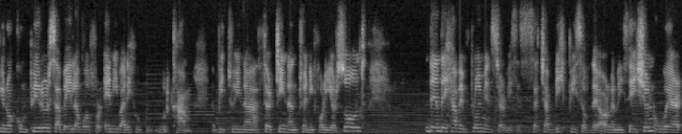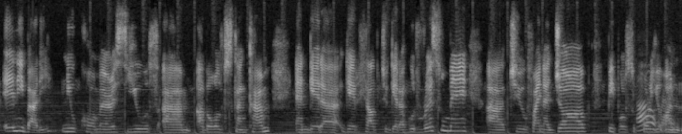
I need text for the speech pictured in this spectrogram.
you know computers available for anybody who would come between uh, 13 and 24 years old then they have employment services such a big piece of the organization where anybody newcomers youth um, adults can come and get a get help to get a good resume uh, to find a job people support oh, you right. on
